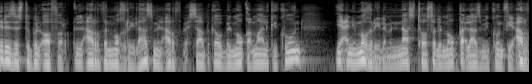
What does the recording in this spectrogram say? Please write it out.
irresistible offer العرض المغري. لازم العرض بحسابك أو بالموقع مالك يكون يعني مغري. لما الناس توصل الموقع لازم يكون في عرض.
